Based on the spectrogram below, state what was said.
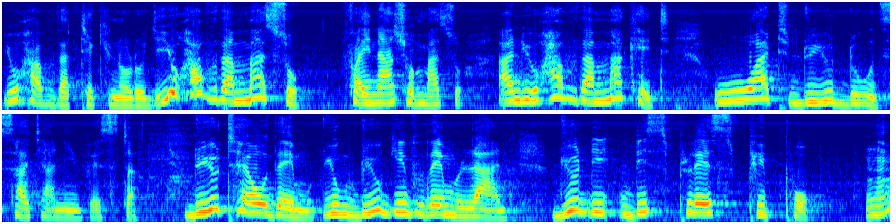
you have the technology, you have the muscle, financial muscle, and you have the market. What do you do with such an investor? Do you tell them, you, do you give them land? Do you di displace people? Hmm?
